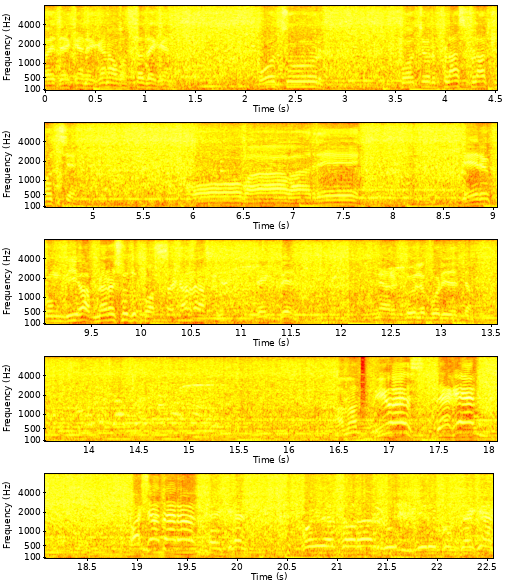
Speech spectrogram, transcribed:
ওই দেখেন এখানে অবস্থা দেখেন। প্রচুর প্রচুর ফ্লাশ ফ্লাট হচ্ছে। ও বাবা রে। এরকম বিয়ে আপনারা শুধু বর্ষাকালে আসলে দেখবেন। আমি আর টইলে পড়ে যেতাম। আমার ভিউয়ার্স দেখেন অসাধারণ। দেখেন ওই ধরার রূপ এরকম দেখেন।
